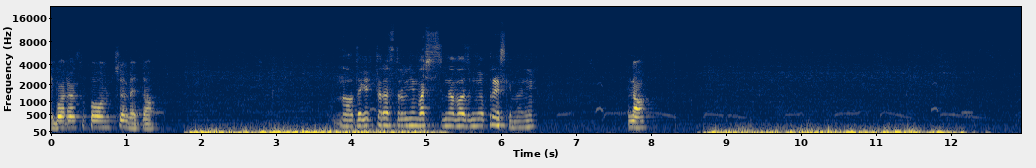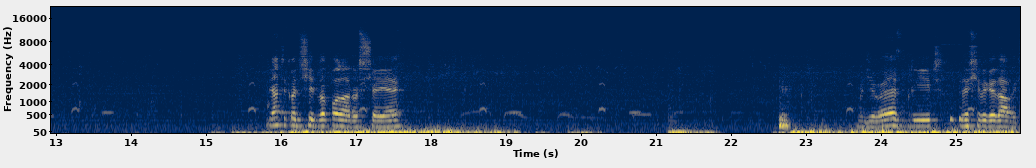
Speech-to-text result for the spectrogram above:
I po prostu połączymy to. No, tak jak teraz to robimy właśnie z tym nawozem i opryskiem, no nie? No. Ja tylko dzisiaj dwa pola rozsieję. Będzie Westbridge. No się wygadałeś.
